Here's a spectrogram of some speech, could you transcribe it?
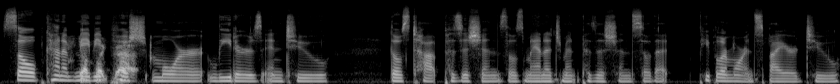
So kind of maybe like that. push more leaders into those top positions, those management positions, so that people are more inspired to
